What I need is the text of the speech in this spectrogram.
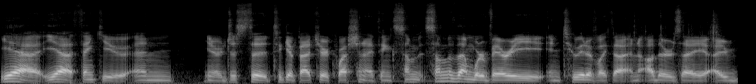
yeah, yeah, thank you. And you know, just to, to get back to your question, I think some some of them were very intuitive like that, and others I, I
